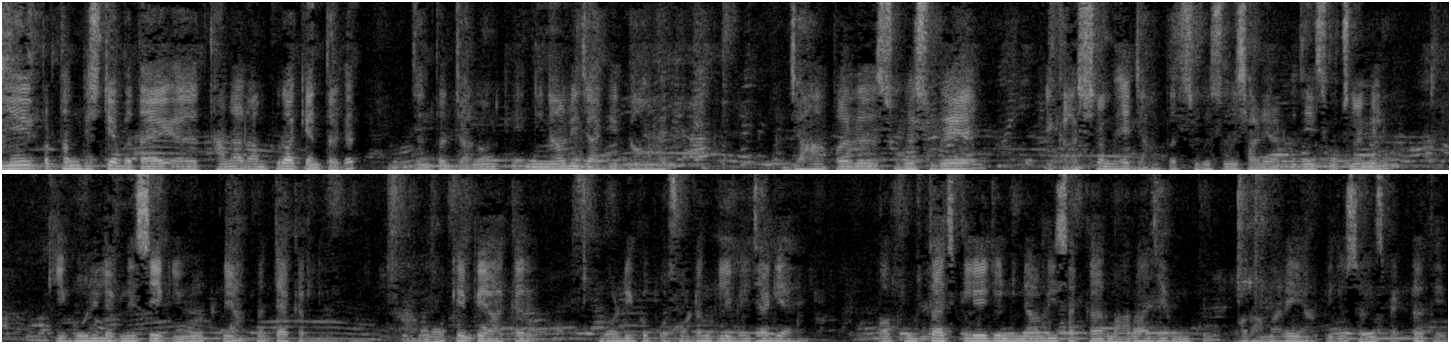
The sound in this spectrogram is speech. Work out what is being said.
ये प्रथम दृष्टिया बताए थाना रामपुरा के अंतर्गत जनपद जालौन के नीनावली जागीर गाँव है जहाँ पर सुबह सुबह एक आश्रम है जहाँ पर सुबह सुबह साढ़े आठ बजे सूचना मिली कि गोली लगने से एक युवक ने आत्महत्या कर ली। मौके पे आकर बॉडी को पोस्टमार्टम के लिए भेजा गया है और पूछताछ के लिए जो निनावली सरकार महाराज है उनको और हमारे यहाँ पे जो सब इंस्पेक्टर थे,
